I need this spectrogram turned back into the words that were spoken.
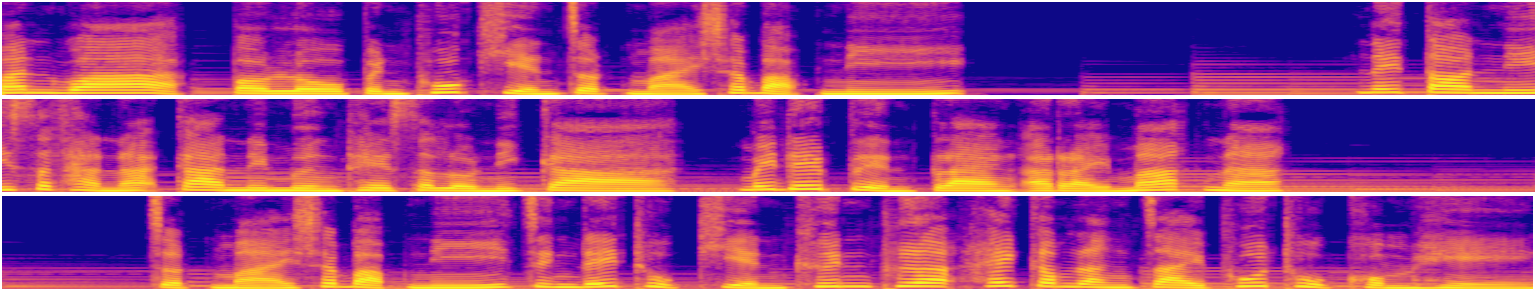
มั่นว่าเปาโลเป็นผู้เขียนจดหมายฉบับนี้ ในตอนนี้สถานการณ์ในเมืองเทสโลนิกาไม่ได้เปลี่ยนแปลงอะไรมากนักจดหมายฉบับนี้จึงได้ถูกเขียนขึ้นเพื่อให้กำลังใจผู้ถูกข่มเหง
